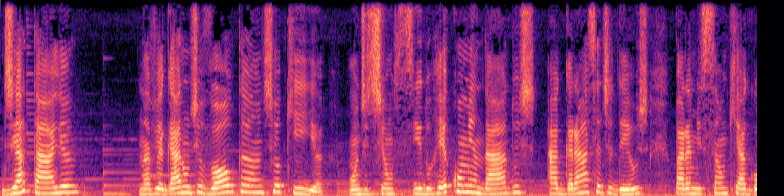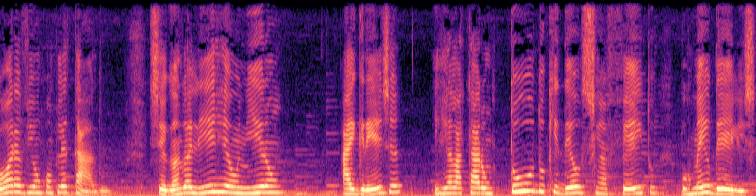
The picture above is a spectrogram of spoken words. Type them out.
De Atalha, navegaram de volta a Antioquia, onde tinham sido recomendados a graça de Deus para a missão que agora haviam completado. Chegando ali, reuniram a igreja e relataram tudo o que Deus tinha feito por meio deles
